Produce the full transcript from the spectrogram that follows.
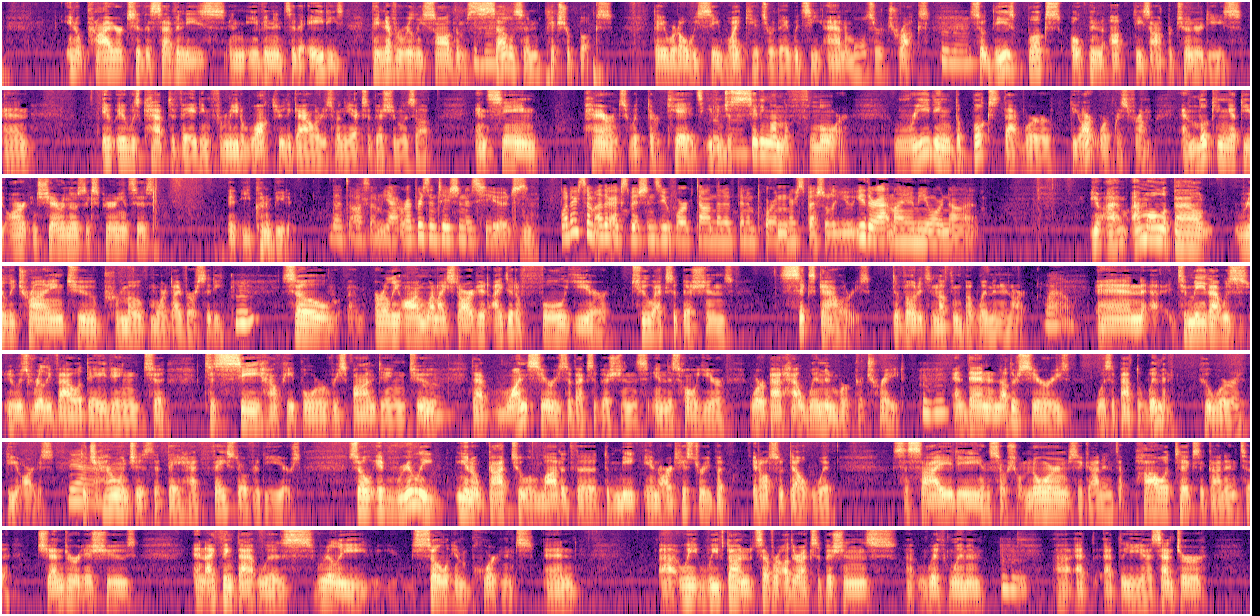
you know, prior to the 70s and even into the 80s, they never really saw themselves in picture books. They would always see white kids or they would see animals or trucks. Mm-hmm. So these books opened up these opportunities and it, it was captivating for me to walk through the galleries when the exhibition was up and seeing parents with their kids, even just mm-hmm. sitting on the floor, reading the books that were the artwork was from, and looking at the art and sharing those experiences. It, you couldn't beat it. That's awesome. Yeah, representation is huge. Mm. What are some other exhibitions you've worked on that have been important or special to you, either at Miami or not? You know, I'm I'm all about really trying to promote more diversity. So um, early on, when I started, I did a full year, two exhibitions, six galleries devoted to nothing but women in art. Wow. and uh, to me that was it was really validating to to see how people were responding to that one series of exhibitions in this whole year were about how women were portrayed. Mm-hmm. And then another series was about the women who were the artists, Yeah. the challenges that they had faced over the years. So it really, you know, got to a lot of the, the meat in art history, but it also dealt with society and social norms. It got into politics. It got into gender issues. And I think that was really so important. And uh, we, we've done several other exhibitions uh, with women uh, at, at the uh, center.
